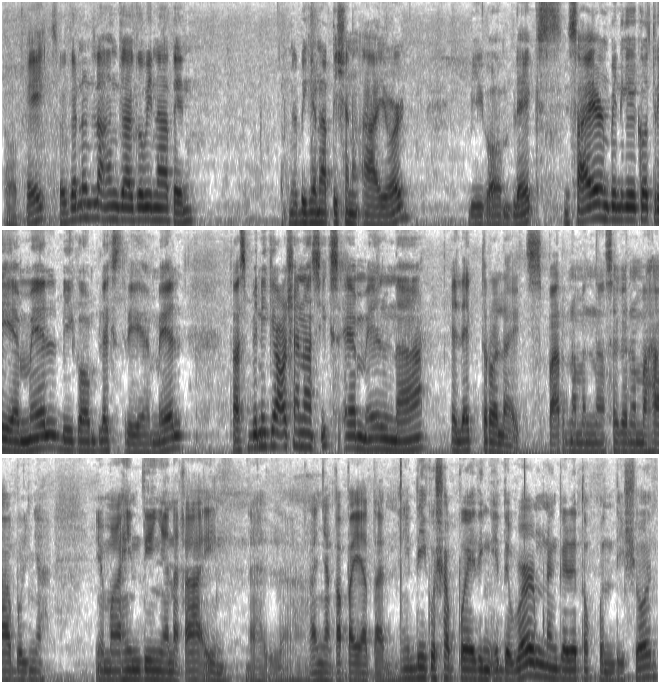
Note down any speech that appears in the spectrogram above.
Okay, so ganun lang ang gagawin natin. Nabigyan natin siya ng iron, B-complex. Sa iron binigay ko 3 ml, B-complex 3 ml. Tapos binigyan ko siya ng 6 ml na electrolytes para naman na sa ganun mahabol niya yung mga hindi niya nakain dahil ah, kanyang kapayatan. Hindi ko siya pwedeng i-deworm ng ganitong kondisyon.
